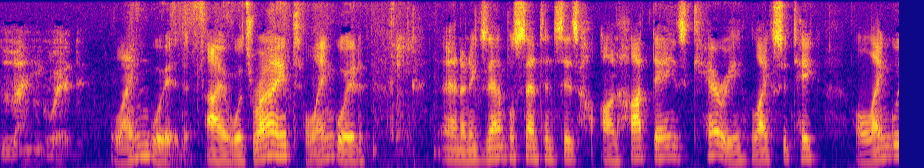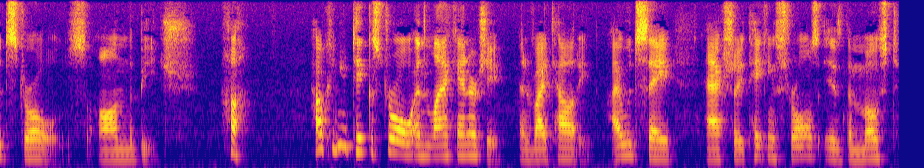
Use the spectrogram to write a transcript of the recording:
Languid. Languid. I was right. Languid. And an example sentence is On hot days, Carrie likes to take languid strolls on the beach. Huh. How can you take a stroll and lack energy and vitality? I would say actually taking strolls is the most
